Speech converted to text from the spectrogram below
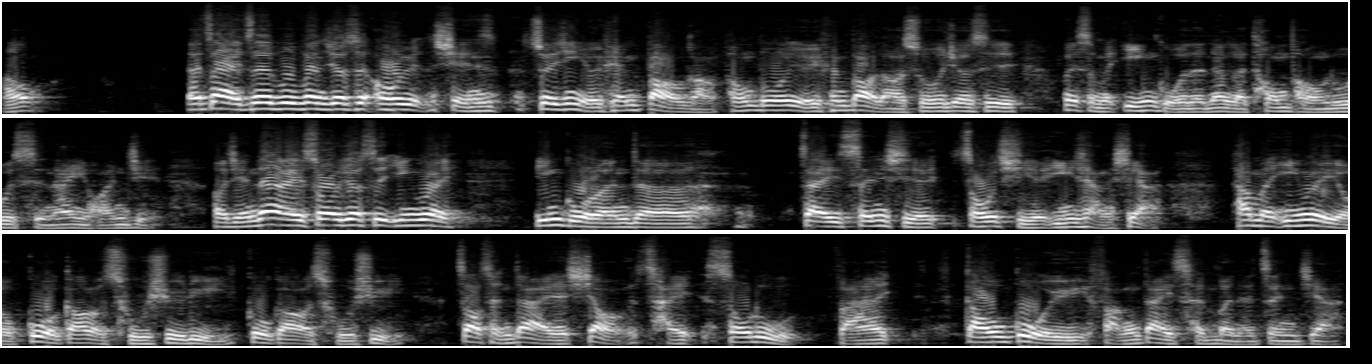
好。那在这部分就是欧元显最近有一篇报告，彭博有一篇报道说，就是为什么英国的那个通膨如此难以缓解？哦，简单来说，就是因为英国人的在升息的周期的影响下，他们因为有过高的储蓄率、过高的储蓄，造成带来的效财收入反而高过于房贷成本的增加。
